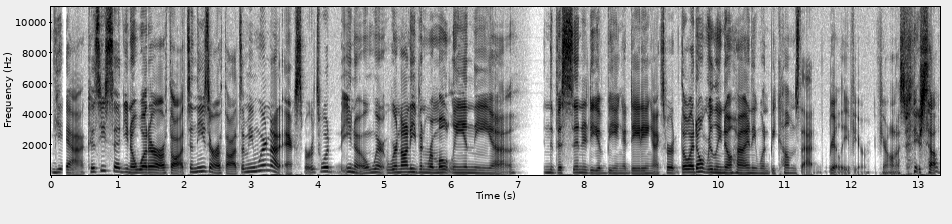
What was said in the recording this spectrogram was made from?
Yeah, because he said, you know, what are our thoughts? And these are our thoughts. I mean, we're not experts. What you know, we're we're not even remotely in the uh, in the vicinity of being a dating expert. Though I don't really know how anyone becomes that. Really, if you're if you're honest with yourself,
